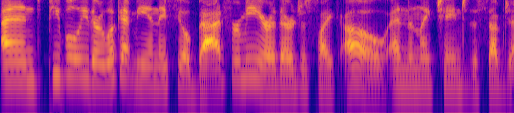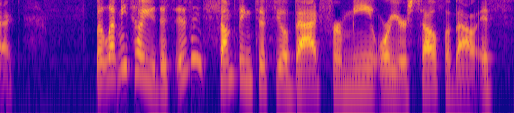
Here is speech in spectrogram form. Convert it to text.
And people either look at me and they feel bad for me or they're just like, oh, and then like change the subject. But let me tell you, this isn't something to feel bad for me or yourself about if,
